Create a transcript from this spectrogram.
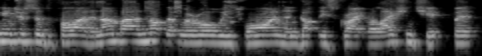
interesting to follow the number. Not that we're all entwined and got this great relationship, but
